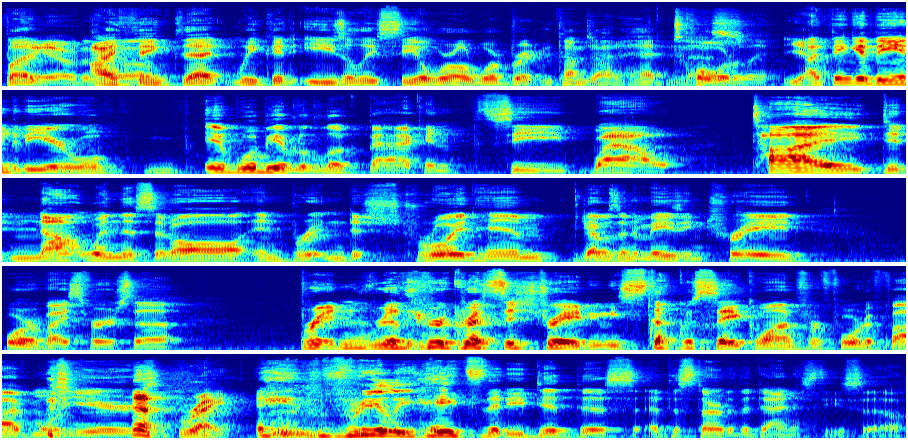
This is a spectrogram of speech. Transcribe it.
But I would I well. think that we could easily see a world where Britain comes out ahead. In this. Totally. Yeah. I think at the end of the year, we'll it will be able to look back and see, wow, Ty did not win this at all, and Britain destroyed him. That was an amazing trade, or vice versa. Britain really regrets this trade, and he's stuck with Saquon for four to five more years, right. and really hates that he did this at the start of the dynasty. So,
